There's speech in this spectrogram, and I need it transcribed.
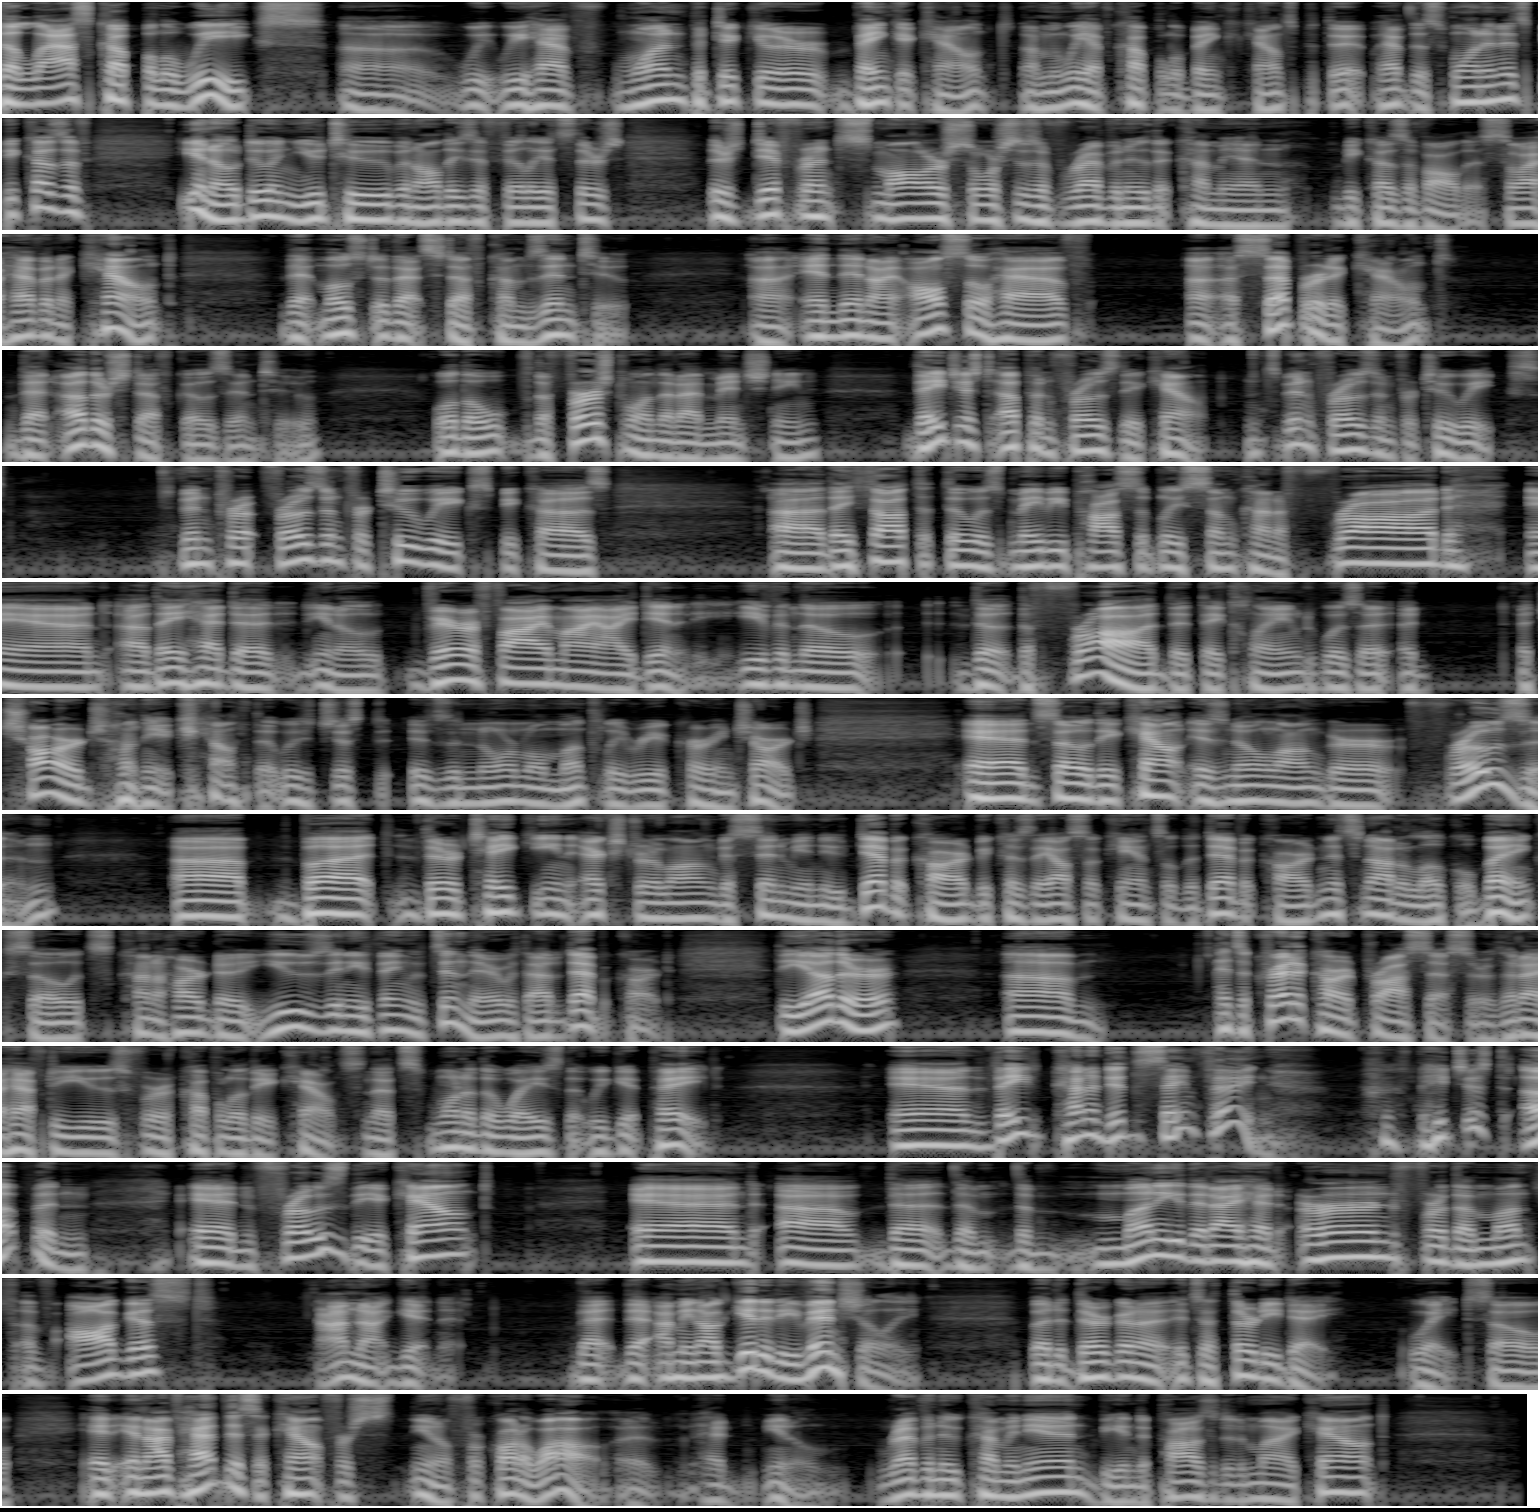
the last couple of weeks, uh, we, we have one particular bank account. I mean, we have a couple of bank accounts, but they have this one, and it's because of, you know, doing YouTube and all these affiliates. There's there's different smaller sources of revenue that come in because of all this. So I have an account that most of that stuff comes into, uh, and then I also have a, a separate account that other stuff goes into. Well, the the first one that I'm mentioning they just up and froze the account. It's been frozen for two weeks. It's been fro- frozen for two weeks because uh, they thought that there was maybe possibly some kind of fraud, and uh, they had to, you know, verify my identity, even though the the fraud that they claimed was a, a, a charge on the account that was just is a normal monthly reoccurring charge, and so the account is no longer frozen uh, but they're taking extra long to send me a new debit card because they also canceled the debit card, and it's not a local bank, so it's kind of hard to use anything that's in there without a debit card. The other, um, it's a credit card processor that I have to use for a couple of the accounts, and that's one of the ways that we get paid. And they kind of did the same thing. they just up and and froze the account and uh, the the the money that I had earned for the month of August, I'm not getting it. That, that I mean, I'll get it eventually, but they're gonna. It's a 30 day wait. So, and, and I've had this account for you know for quite a while. I had you know revenue coming in, being deposited in my account,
